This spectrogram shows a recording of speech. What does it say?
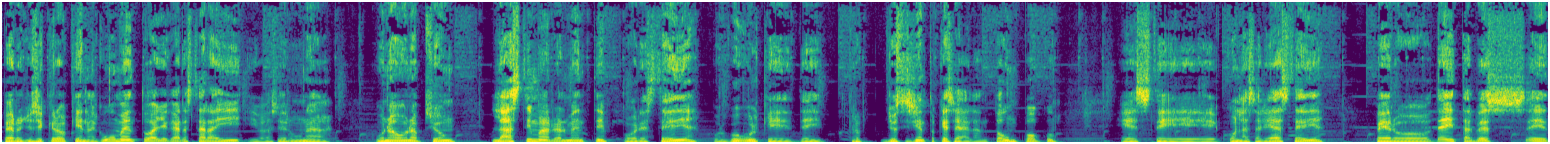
Pero yo sí creo que en algún momento va a llegar a estar ahí y va a ser una, una buena opción. Lástima realmente por Stadia, por Google, que de, yo sí siento que se adelantó un poco este, con la salida de Stadia. Pero de, tal vez eh,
